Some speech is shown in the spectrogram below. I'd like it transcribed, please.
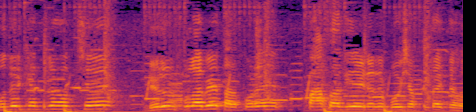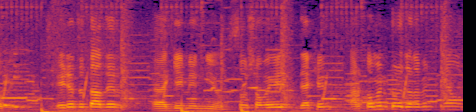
ওদের ক্ষেত্রে হচ্ছে বেলুন ফুলাবে, তারপরে পাতা দিয়ে এটাকে বৈশাখ ফুটাইতে হবে। এটা তো তাদের গেমের নিয়ম। তো সবাই দেখেন আর কমেন্ট করে জানাবেন কেমন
